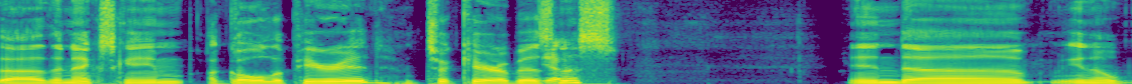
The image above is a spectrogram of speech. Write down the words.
Uh, the next game, a goal a period, took care of business, and uh, you know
